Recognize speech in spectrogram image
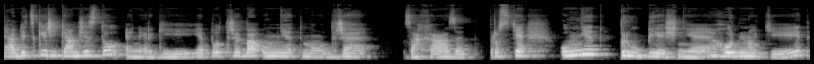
já vždycky říkám, že s tou energií je potřeba umět moudře zacházet. Prostě umět průběžně hodnotit,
